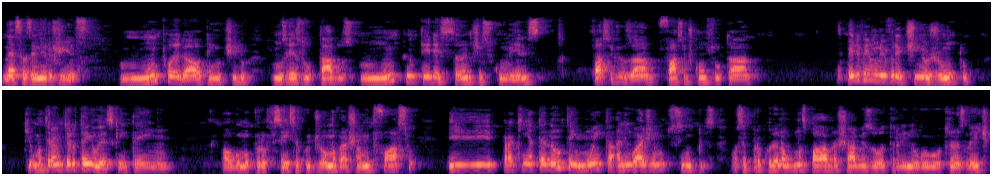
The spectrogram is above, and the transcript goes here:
nessas energias muito legal, tenho tido uns resultados muito interessantes com eles. Fácil de usar, fácil de consultar. Ele vem um livretinho junto, que o material inteiro está em inglês. Quem tem alguma proficiência com o idioma vai achar muito fácil. E para quem até não tem muita, a linguagem é muito simples. Você procurando algumas palavras-chave ou outra ali no Google Translate,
